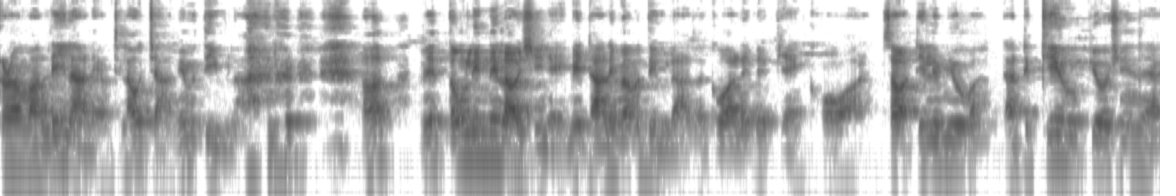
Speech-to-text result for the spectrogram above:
grammar လေ့လာနေအောင်ဒီလောက်ကြာမင်းမသိဘူးလားနော်မင်း3လေးနှစ်လောက်ရှိနေပြီမင်းဒါလေးမှမသိဘူးလားဆိုတော့ကိုကလည်းပဲပြန်ခေါ်ရတယ်ဆိုတော့ဒီလိုမျိုးပါဒါတကယ်ကိုပျော်ရွှင်စရာ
